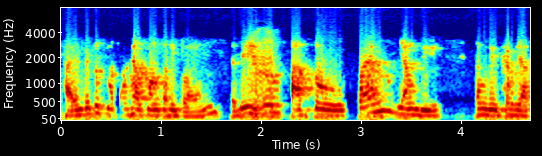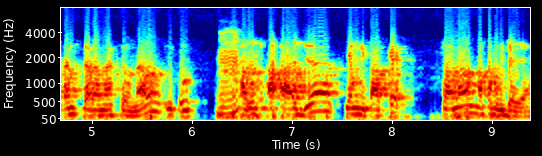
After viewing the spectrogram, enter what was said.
HMP itu semacam health monitoring plan. Jadi hmm. itu satu plan yang di yang dikerjakan secara nasional itu hmm. harus apa aja yang dipakai selama masa budidaya.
